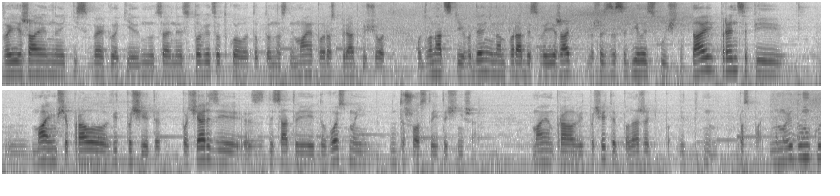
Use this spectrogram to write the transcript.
виїжджаємо на якісь виклики. Ну це не 100%, тобто в нас немає по розпорядку, що от о 12-й годині нам пора десь виїжджати, бо щось засиділись скучно. Та й в принципі маємо ще право відпочити по черзі з 10 до 8, ну, до 6 точніше. Маємо право відпочити, полежати, від, ну, поспати. На мою думку,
